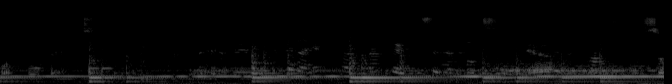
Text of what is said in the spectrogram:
both ends. Yeah. So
